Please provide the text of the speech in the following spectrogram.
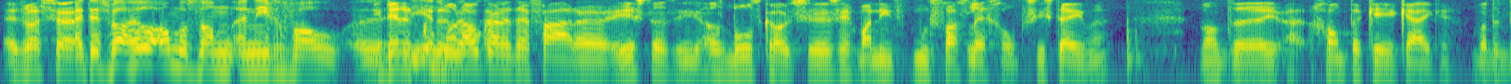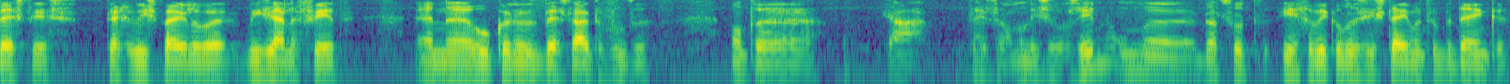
Het was... eh, Het is wel heel anders dan in ieder geval. eh, Ik denk dat Koeman ook aan het ervaren is dat hij als bondscoach eh, zeg maar niet moet vastleggen op systemen. Want gewoon per keer kijken wat het beste is. Tegen wie spelen we, wie zijn er fit en hoe kunnen we het beste uit de voeten. Want ja, het heeft allemaal niet zoveel zin om dat soort ingewikkelde systemen te bedenken.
